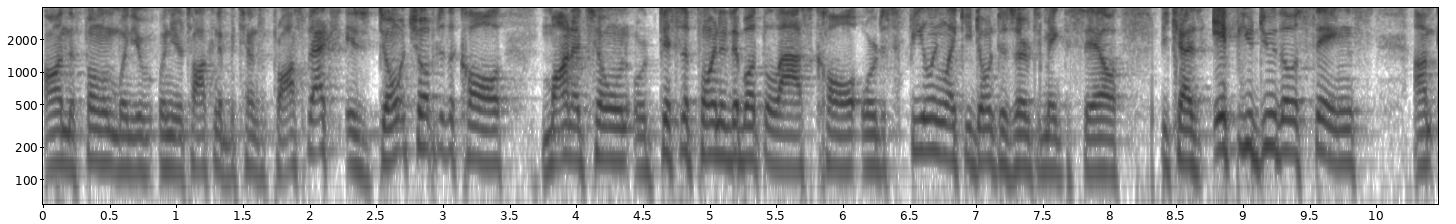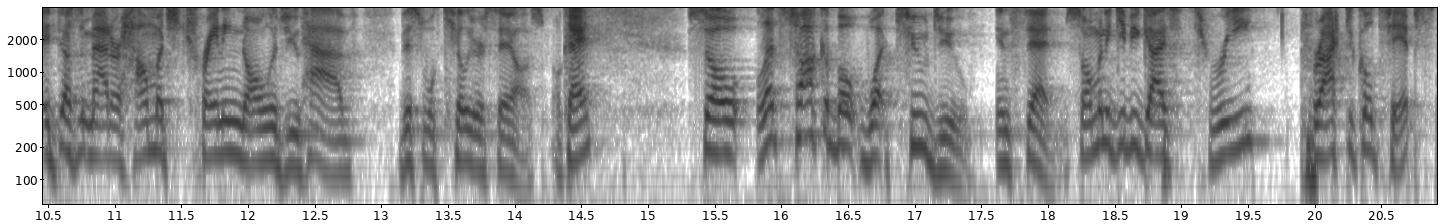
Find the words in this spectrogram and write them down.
on the phone when you're when you're talking to potential prospects is don't show up to the call monotone or disappointed about the last call or just feeling like you don't deserve to make the sale because if you do those things, um, it doesn't matter how much training knowledge you have, this will kill your sales. Okay. So let's talk about what to do instead. So I'm going to give you guys three practical tips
